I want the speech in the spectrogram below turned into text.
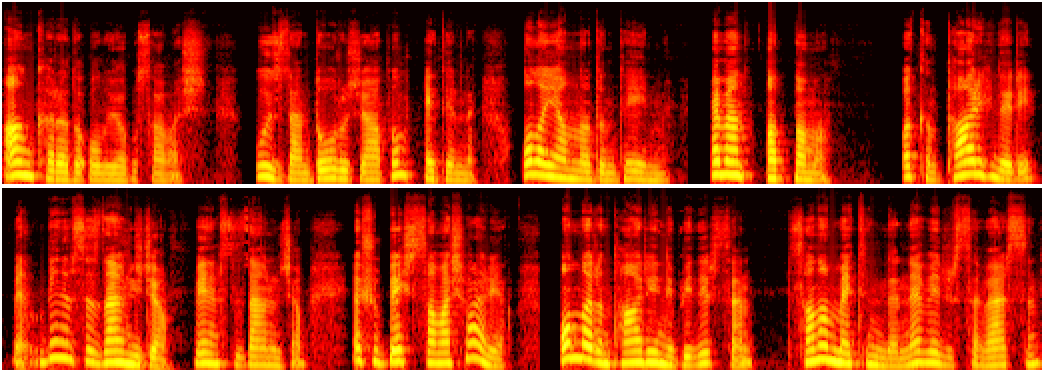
Ankara'da oluyor bu savaş. Bu yüzden doğru cevabım Edirne. Olayı anladın değil mi? Hemen atlama. Bakın tarihleri benim sizden ricam. Benim sizden ricam. Ya şu 5 savaş var ya onların tarihini bilirsen sana metinde ne verirse versin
